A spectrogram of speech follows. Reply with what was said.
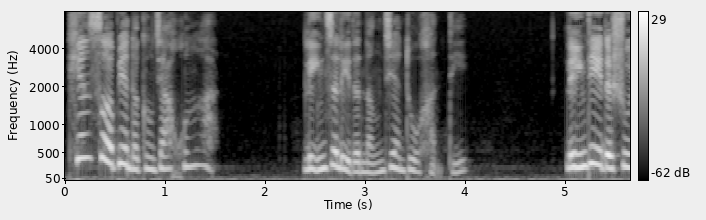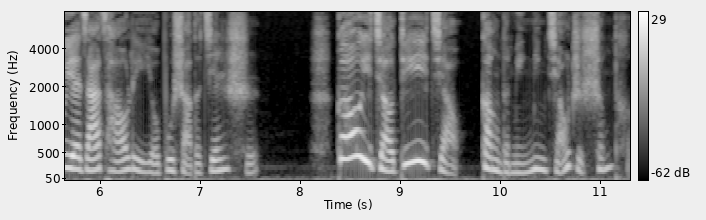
天色变得更加昏暗。林子里的能见度很低，林地的树叶杂草里有不少的尖石，高一脚低一脚，杠得明明脚趾生疼。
